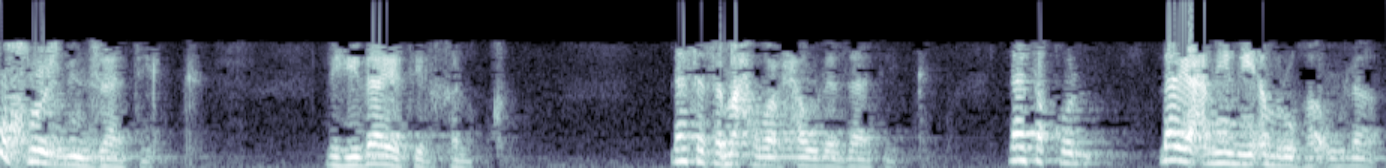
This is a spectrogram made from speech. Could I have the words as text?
اخرج من ذاتك لهداية الخلق. لا تتمحور حول ذاتك. لا تقل لا يعنيني أمر هؤلاء.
